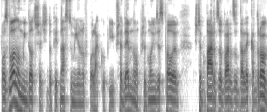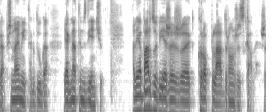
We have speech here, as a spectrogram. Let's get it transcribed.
pozwolą mi dotrzeć do 15 milionów Polaków i przede mną, przed moim zespołem jeszcze bardzo, bardzo daleka droga, przynajmniej tak długa jak na tym zdjęciu. Ale ja bardzo wierzę, że kropla drąży skałę, że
